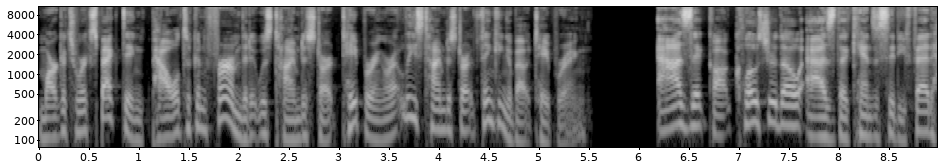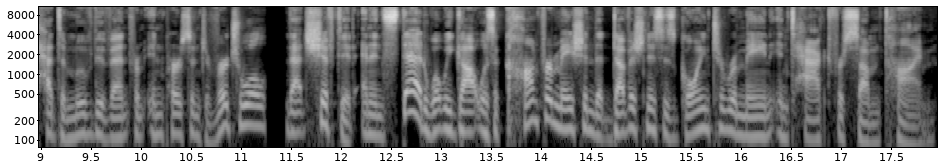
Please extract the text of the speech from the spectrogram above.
markets were expecting Powell to confirm that it was time to start tapering, or at least time to start thinking about tapering. As it got closer, though, as the Kansas City Fed had to move the event from in person to virtual, that shifted. And instead, what we got was a confirmation that dovishness is going to remain intact for some time.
